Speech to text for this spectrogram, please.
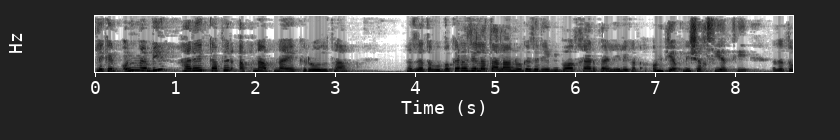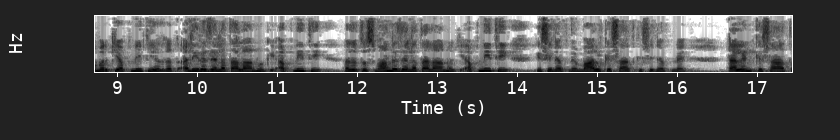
لیکن ان میں بھی ہر ایک کا پھر اپنا اپنا ایک رول تھا۔ حضرت ابو بکر رضی اللہ تعالیٰ عنہ کے ذریعے بھی بہت خیر پھیلی، لیکن ان کی اپنی شخصیت تھی، حضرت عمر کی اپنی تھی، حضرت علی رضی اللہ تعالیٰ عنہ کی اپنی تھی، حضرت عثمان رضی اللہ تعالیٰ عنہ کی اپنی تھی۔ کسی نے اپنے مال کے ساتھ، کسی نے اپنے ٹیلنٹ کے ساتھ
